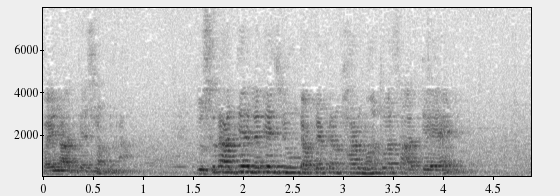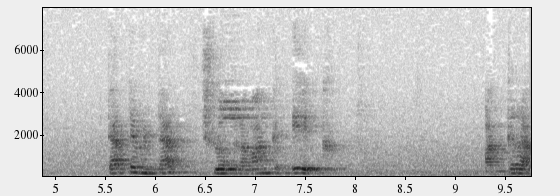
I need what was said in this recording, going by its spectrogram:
पहिला अध्याय संपला. दुसरा अध्याय लगेच लिहून टाकूया कारण फार महत्त्वाचा अध्याय आहे. त्यात ते म्हणतात श्लोक क्रमांक एक अकरा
